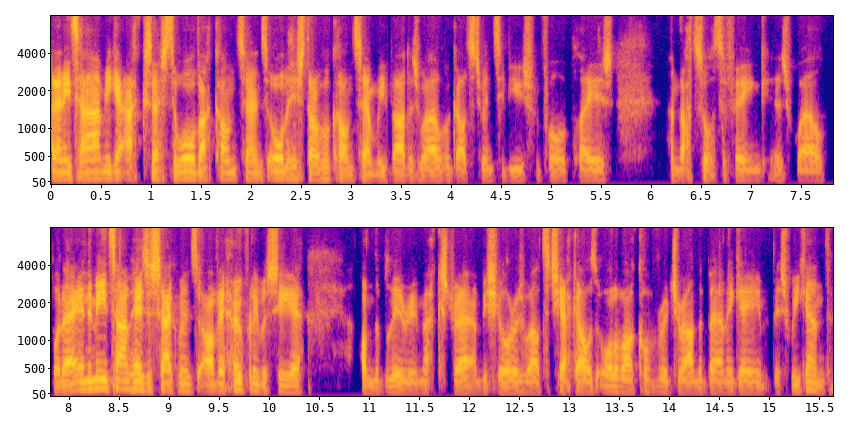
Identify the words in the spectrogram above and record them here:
at any time. You get access to all that content, all the historical content we've had as well, regards to interviews from former players and that sort of thing as well. But uh, in the meantime, here's a segment of it. Hopefully, we'll see you on the Blue Room Extra, and be sure as well to check out all of our coverage around the Burnley game this weekend.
